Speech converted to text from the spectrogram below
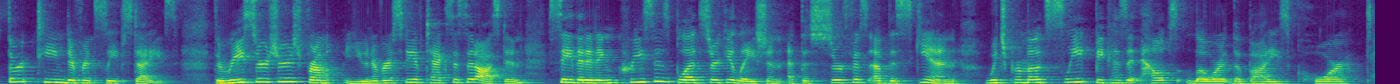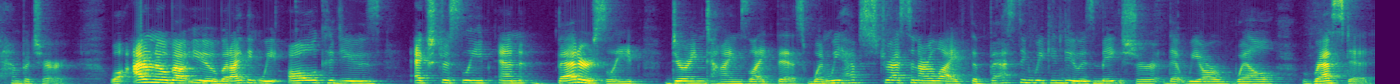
13 different sleep studies. The researchers from University of Texas at Austin say that it increases blood circulation at the surface of the skin, which promotes sleep because it helps lower the body's core temperature. Well, I don't know about you, but I think we all could use extra sleep and better sleep during times like this. When we have stress in our life, the best thing we can do is make sure that we are well rested.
